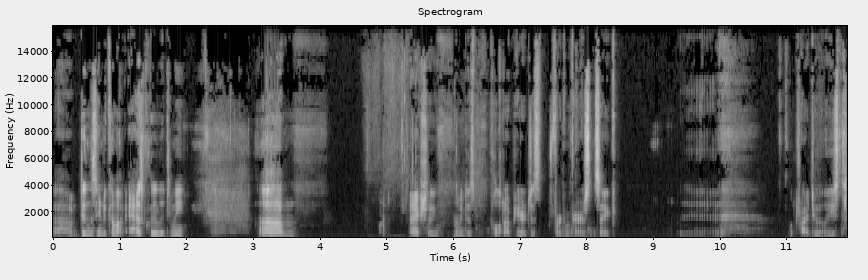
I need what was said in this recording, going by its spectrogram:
uh, didn't seem to come out as clearly to me. Um, actually, let me just pull it up here, just for comparison's sake. We'll try to at least.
